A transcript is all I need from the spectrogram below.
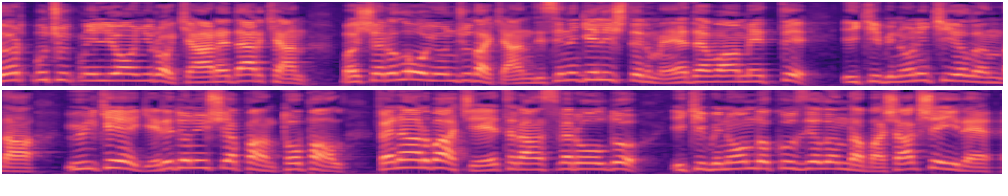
4,5 milyon euro kar ederken başarılı oyuncu da kendisini geliştirmeye devam etti. 2012 yılında ülkeye geri dönüş yapan Topal Fenerbahçe'ye transfer oldu. 2019 yılında Başakşehir'e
